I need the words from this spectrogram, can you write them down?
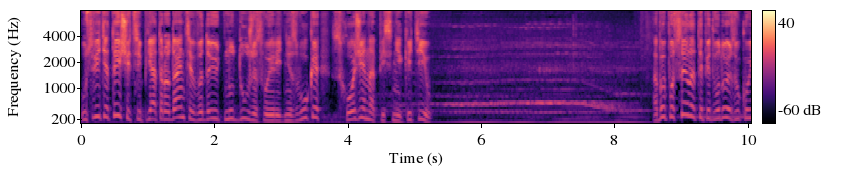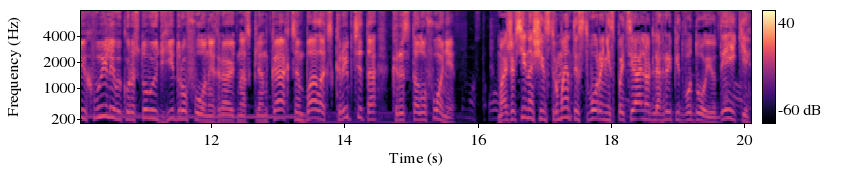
У світі тиші ці п'ятеро данців видають ну дуже своєрідні звуки, схожі на пісні китів. Аби посилити під водою звукові хвилі, використовують гідрофони, грають на склянках, цимбалах, скрипці та кристалофоні. Майже всі наші інструменти створені спеціально для гри під водою. Деякі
